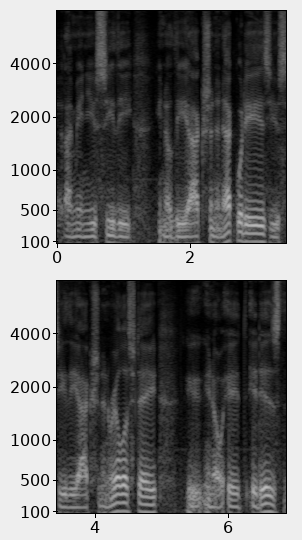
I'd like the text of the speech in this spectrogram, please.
it. I mean, you see the, you know, the action in equities, you see the action in real estate. You, you know, it, it is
